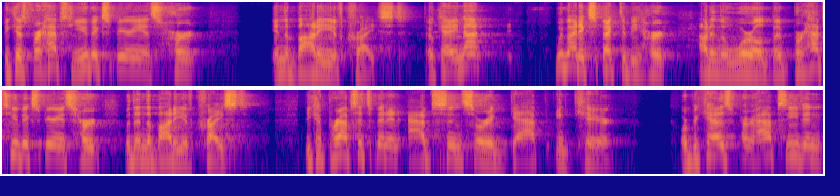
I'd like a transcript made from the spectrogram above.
because perhaps you've experienced hurt in the body of Christ. Okay? Not, we might expect to be hurt out in the world, but perhaps you've experienced hurt within the body of Christ. Because perhaps it's been an absence or a gap in care. Or because perhaps even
